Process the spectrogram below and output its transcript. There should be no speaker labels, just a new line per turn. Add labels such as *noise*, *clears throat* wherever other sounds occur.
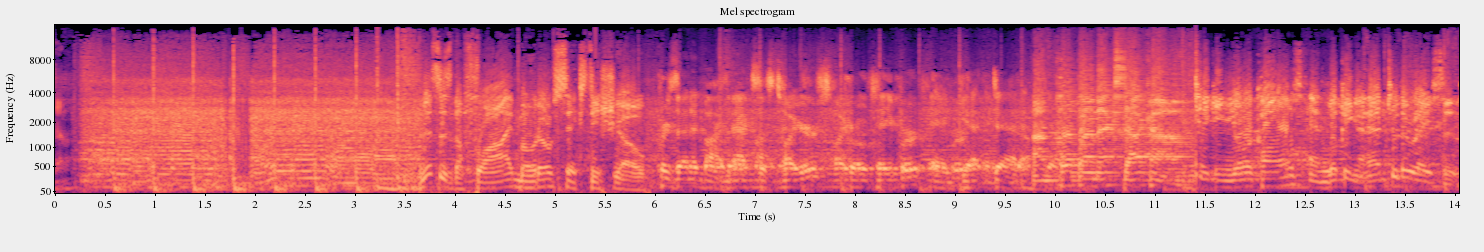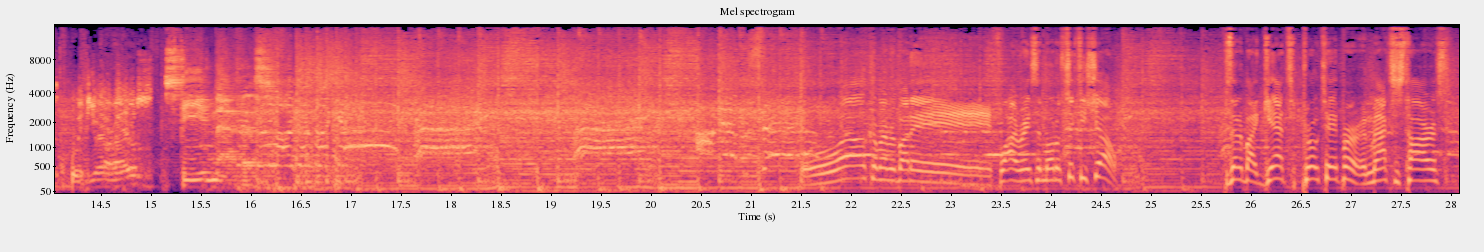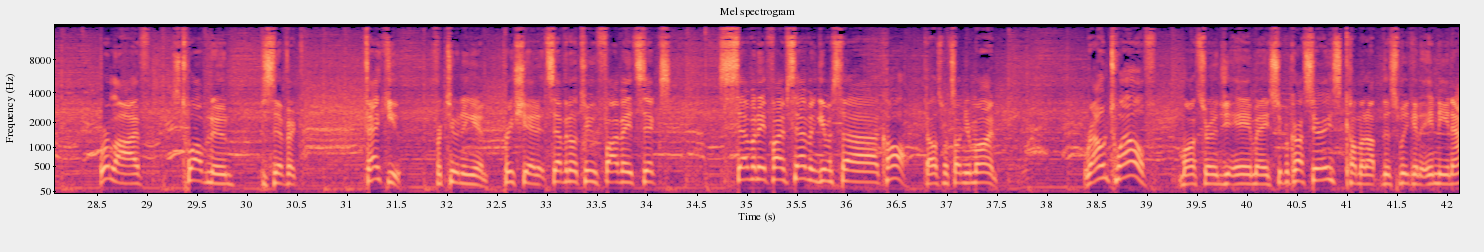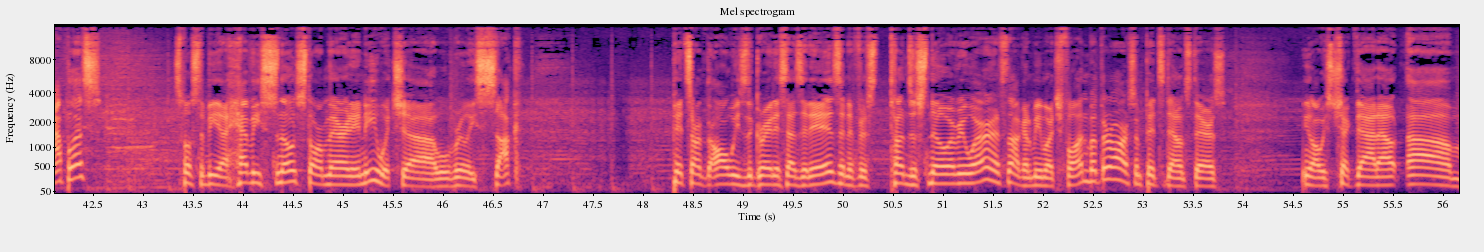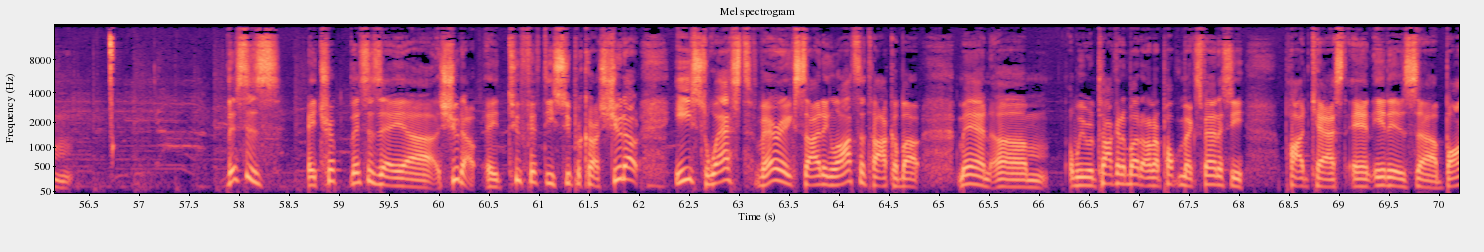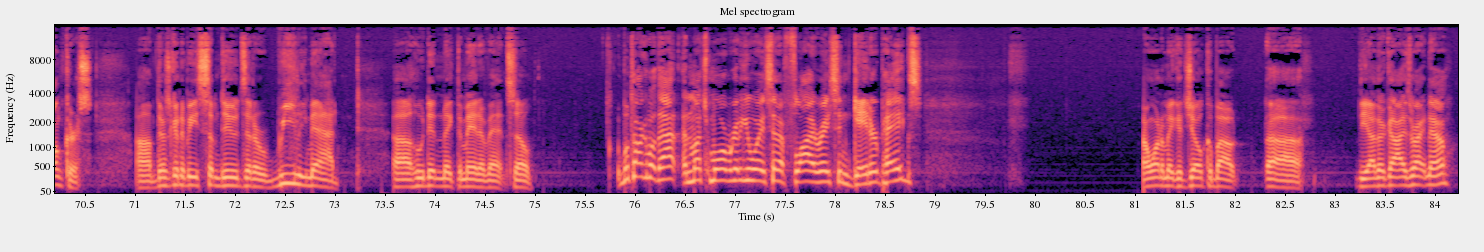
Network production.
This is the Fly Moto 60 show.
presented by Maxxis Tires, Pro Taper, and Get Data.
On PulpMX.com, taking your calls and looking ahead to the races with your host, Steve Matthes.
Welcome, everybody. Fly Racing Moto 60 Show. Presented by Get, Pro Taper, and Maxxis Tires. We're live. It's 12 noon Pacific. Thank you for tuning in. Appreciate it. 702 586 7857. Give us a call. Tell us what's on your mind. Round 12, Monster Energy AMA Supercross Series coming up this week in Indianapolis. It's supposed to be a heavy snowstorm there in Indy, which uh, will really suck pits aren't always the greatest as it is, and if there's tons of snow everywhere, it's not going to be much fun. But there are some pits downstairs. You always check that out. Um, this is a trip. This is a uh, shootout, a 250 Supercross shootout, East West. Very exciting. Lots to talk about. Man, um, we were talking about it on our Pulp MX Fantasy podcast, and it is uh, bonkers. Um, there's going to be some dudes that are really mad uh, who didn't make the main event. So We'll talk about that and much more. We're going to give away a set of fly racing gator pegs. I want to make a joke about uh, the other guys right now.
